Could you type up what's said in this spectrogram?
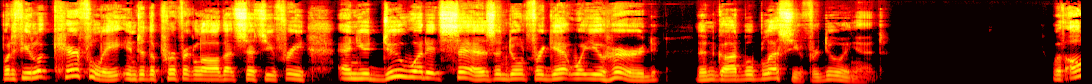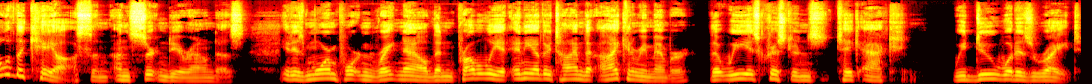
But if you look carefully into the perfect law that sets you free and you do what it says and don't forget what you heard, then God will bless you for doing it. With all of the chaos and uncertainty around us, it is more important right now than probably at any other time that I can remember that we as Christians take action. We do what is right.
